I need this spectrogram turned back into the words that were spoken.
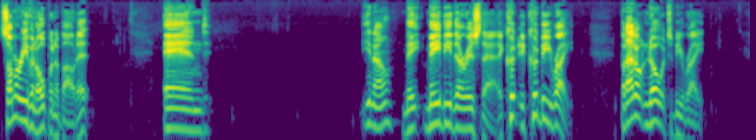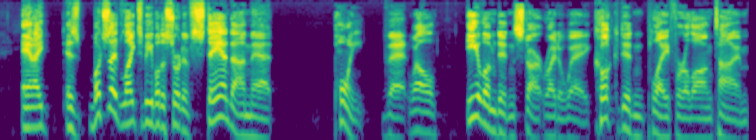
Some are even open about it, and you know, may, maybe there is that. It could it could be right, but I don't know it to be right. And I, as much as I'd like to be able to sort of stand on that point, that well, Elam didn't start right away, Cook didn't play for a long time,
